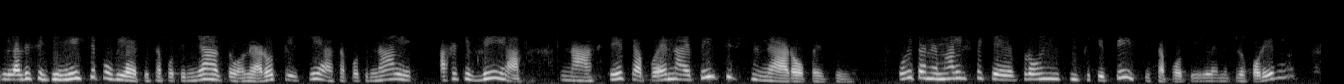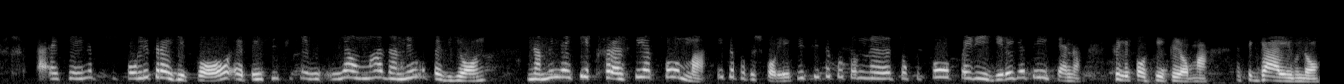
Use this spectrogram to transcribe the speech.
δηλαδή συγκινήσει που βλέπεις από τη μια το νεαρό της ηλικίας, από την άλλη αυτή τη βία να ασκείται από ένα επίσης νεαρό παιδί, που ήταν μάλιστα και πρώην συμφοιτητή της από ό,τι λένε πληροφορίε μα. Ε, και είναι πολύ τραγικό επίσης και μια ομάδα νέων παιδιών να μην έχει εκφραστεί ακόμα είτε από τη σχολή της είτε από τον ε, τοπικό περίγυρο, γιατί είχε ένα φιλικό κύκλωμα στην Κάλυμνο.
